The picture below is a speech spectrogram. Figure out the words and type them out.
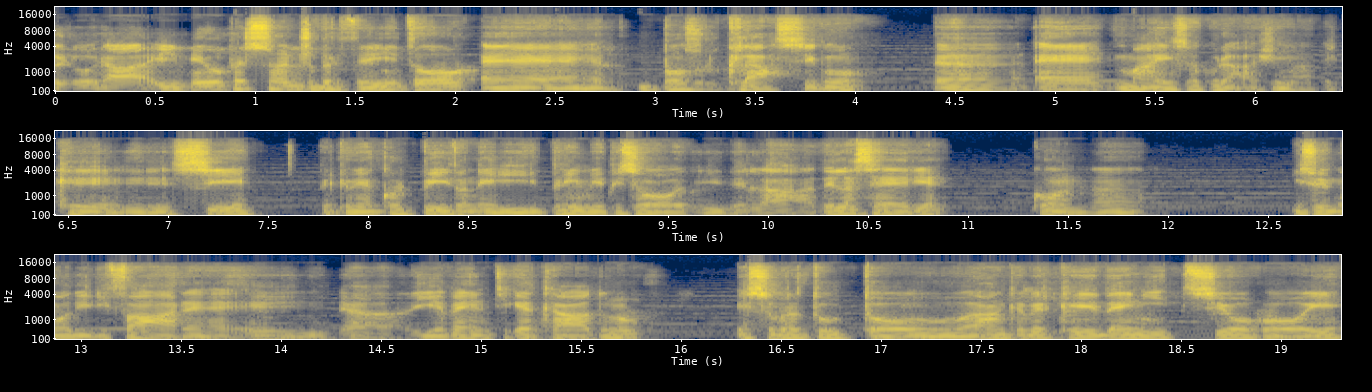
Allora, il mio personaggio preferito è un po' sul classico, eh, è Mai Sakurajima, perché sì, perché mi ha colpito nei primi episodi della, della serie con eh, i suoi modi di fare e uh, gli eventi che accadono e soprattutto anche perché da inizio poi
